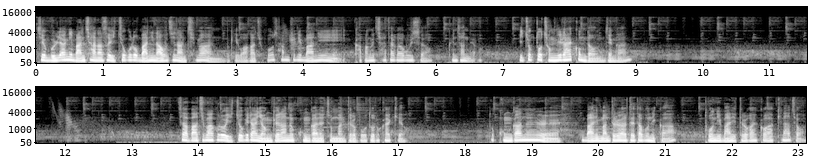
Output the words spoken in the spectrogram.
지금 물량이 많지 않아서 이쪽으로 많이 나오진 않지만 여기 와가지고 사람들이 많이 가방을 찾아가고 있어요. 괜찮네요. 이쪽도 정리를 할 겁니다, 언젠간. 자 마지막으로 이쪽이랑 연결하는 공간을 좀 만들어 보도록 할게요. 또 공간을 많이 만들어야 되다 보니까 돈이 많이 들어갈 것 같긴 하죠.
